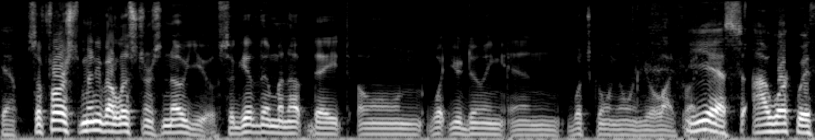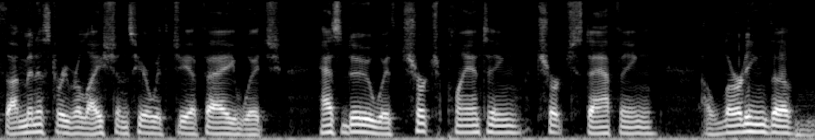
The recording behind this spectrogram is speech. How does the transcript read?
Yeah. So first, many of our listeners know you, so give them an update on what you're doing and what's going on in your life right Yes, now. Yes, I work with uh, ministry relations here with GFA, which has to do with church planting, church staffing, alerting the mm-hmm.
